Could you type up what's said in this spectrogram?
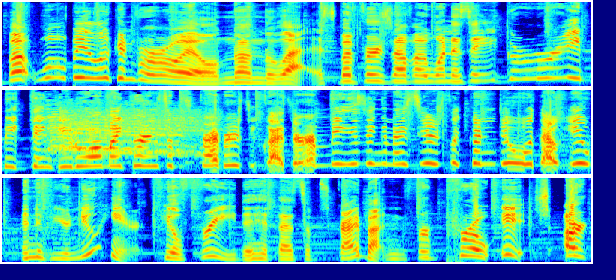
but we'll be looking for oil nonetheless. But first off, I want to say a great big thank you to all my current subscribers. You guys are amazing and I seriously couldn't do it without you. And if you're new here, feel free to hit that subscribe button for pro itch art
